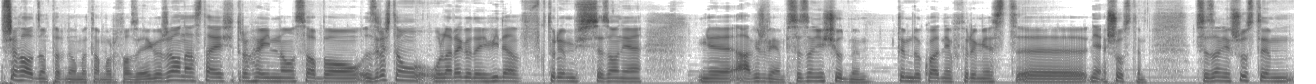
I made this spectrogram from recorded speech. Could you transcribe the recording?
przechodzą pewną metamorfozę. Jego żona staje się trochę inną osobą. Zresztą u Larego Davida w którymś sezonie a, już wiem, w sezonie siódmym, tym dokładnie, w którym jest, e, nie, szóstym. W sezonie szóstym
